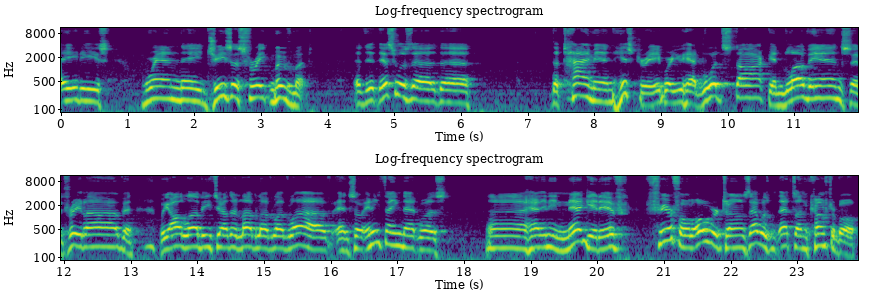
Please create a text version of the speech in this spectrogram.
80s, when the Jesus freak movement. Uh, this was the, the the time in history where you had Woodstock and love ins and free love, and we all love each other, love, love, love, love. And so anything that was uh, had any negative fearful overtones, that was that's uncomfortable.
